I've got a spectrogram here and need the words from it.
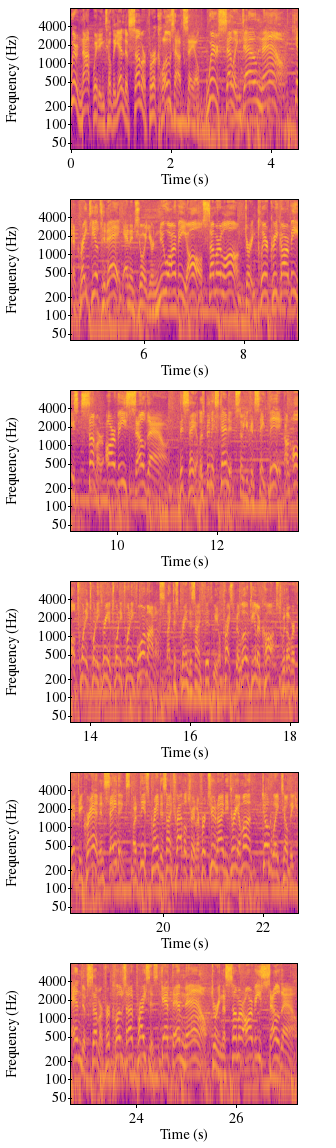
We're not waiting till the end of summer for a closeout sale. We're selling down now. Get a great deal today and enjoy your new RV all summer long during Clear Creek RV's Summer RV Sell Down. This sale has been extended so you can save big on all 2023 and 2024 models, like this Grand Design fifth wheel priced below dealer cost with over 50 grand in savings, or this Grand Design travel trailer for 293 a month. Don't wait till the end of summer for closeout prices. Get them now during the Summer RV Sell Down,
